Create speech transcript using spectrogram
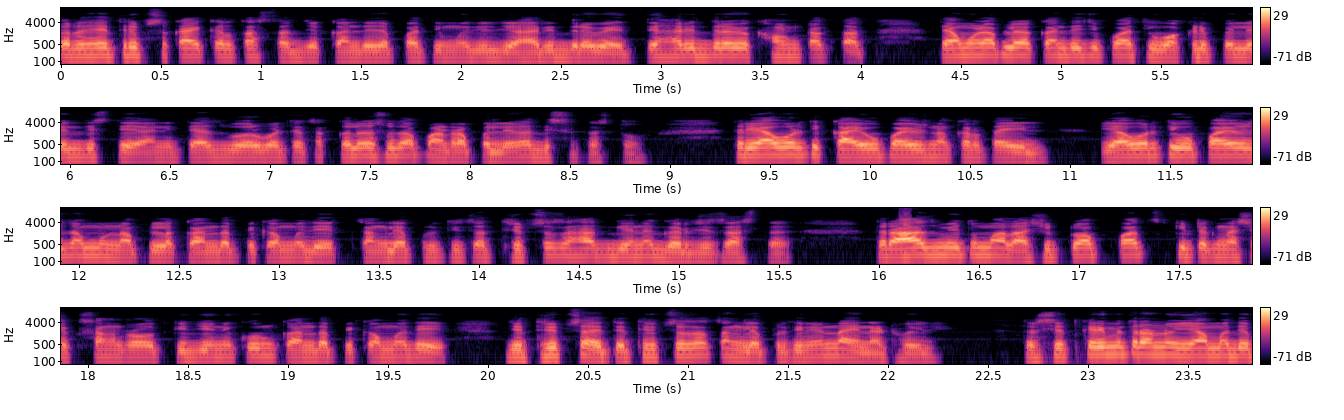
तर हे थ्रिप्स काय करत असतात? जे कांद्याच्या पातीमधील जे हरिद्रव्य आहेत ते हरिद्रव्य खाऊन टाकतात. त्यामुळे आपल्याला कांद्याची पाती वाकडी पडलेली दिसते आणि त्याचबरोबर त्याचा कलर सुद्धा पांढरा पडलेला दिसत असतो. तर यावरती काय उपाययोजना करता येईल? यावरती उपाययोजना म्हणून आपल्याला कांदा पिकामध्ये एक चांगल्या प्रतीचा थ्रिप्सच हात घेणं गरजेचं असतं. तर आज मी तुम्हाला अशी टॉप पाच कीटकनाशक सांगणार आहोत की जेणेकरून कांदा पिकामध्ये जे थ्रिप्स आहे ते थ्रिप्सचा चांगल्या प्रतीने नायनाट होईल. तर शेतकरी मित्रांनो यामध्ये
